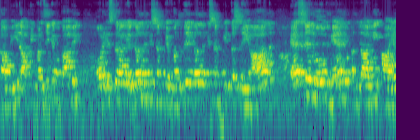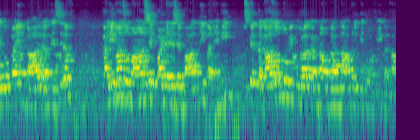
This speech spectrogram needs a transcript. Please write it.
تعبیر اپنی مرضی کے مطابق اور اس طرح کے غلط قسم کے فتوے، غلط قسم کی تصریحات ایسے لوگ ہیں جو اللہ کی آیتوں کا انکار کرتے ہیں۔ صرف کلمہ زبان سے پڑھ لینے سے بات نہیں بنے گی، اس کے تقاضوں کو بھی پورا کرنا ہوگا، اللہ عمل کی توفیق اللہ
